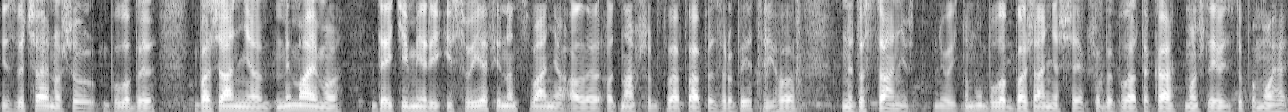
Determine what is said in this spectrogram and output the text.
І звичайно, що було би бажання. Ми маємо в деякій мірі і своє фінансування, але однак, щоб два ФАПи зробити, його недостатньо. І тому було б бажання ще, якщо б була така можливість допомоги.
